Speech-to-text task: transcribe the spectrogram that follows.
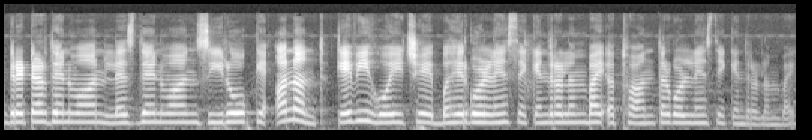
Greater than one, less than one, zero કે અનંત કેવી હોય છે બહિર્ગોળ લેન્સની કેન્દ્ર લંબાઈ અથવા અંતરગોળ લેન્સની કેન્દ્ર લંબાઈ?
